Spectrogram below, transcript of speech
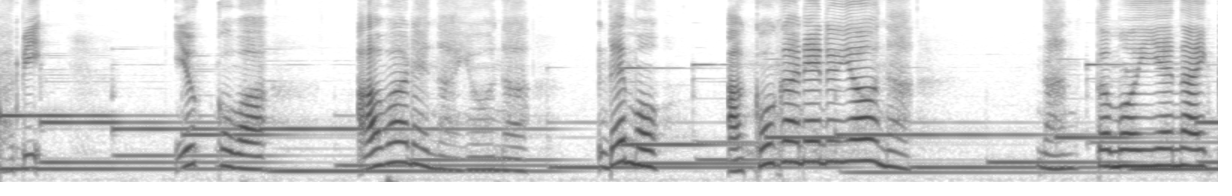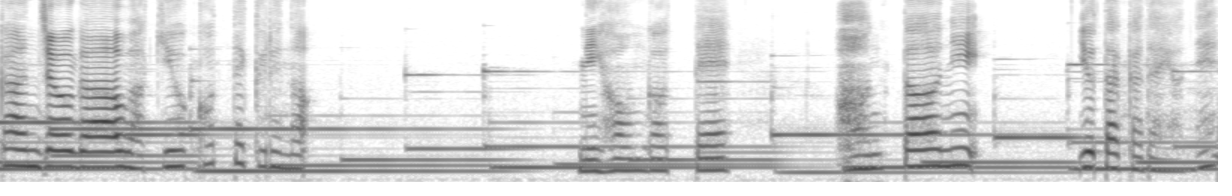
たびゆっこは哀れなようなでも憧れるような何とも言えない感情が湧き起こってくるの。日本語って本当に豊かだよね。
